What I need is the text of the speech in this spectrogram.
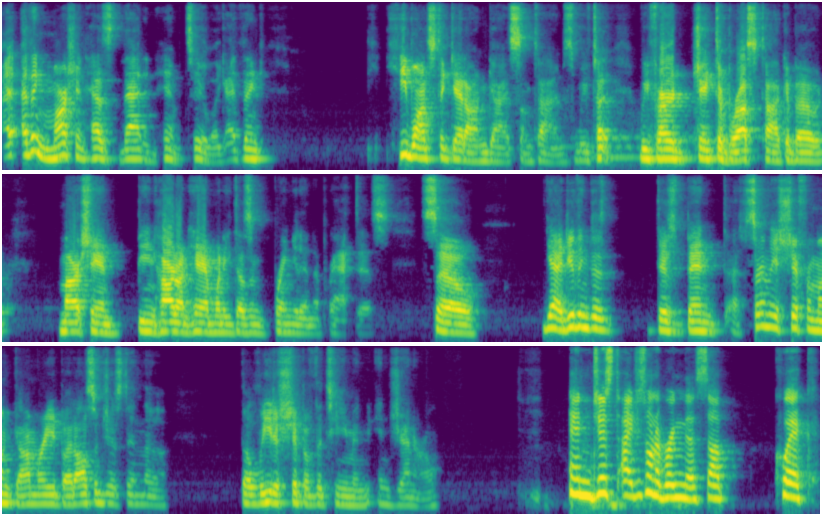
I, I, think Marchand has that in him too. Like I think he wants to get on guys sometimes. We've t- we've heard Jake DeBrusk talk about Marchand being hard on him when he doesn't bring it into practice. So yeah, I do think there's there's been uh, certainly a shift from Montgomery, but also just in the the leadership of the team in in general. And just I just want to bring this up quick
